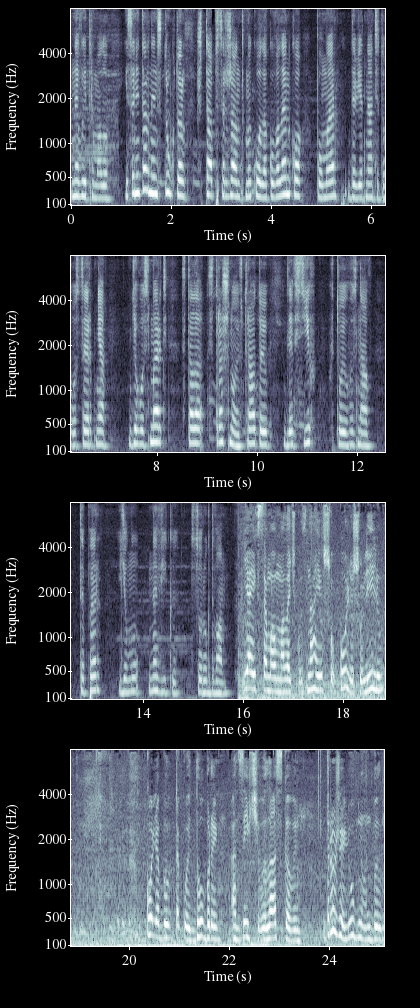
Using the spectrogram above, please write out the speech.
не витримало. І санітарний інструктор, штаб-сержант Микола Коваленко помер 19 серпня. Його смерть стала страшною втратою для всіх, хто його знав. Тепер йому навіки 42. Я их сама в молочку знаю, что Колю, что Лилю. Коля был такой добрый, отзывчивый, ласковый, дружелюбный он был.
